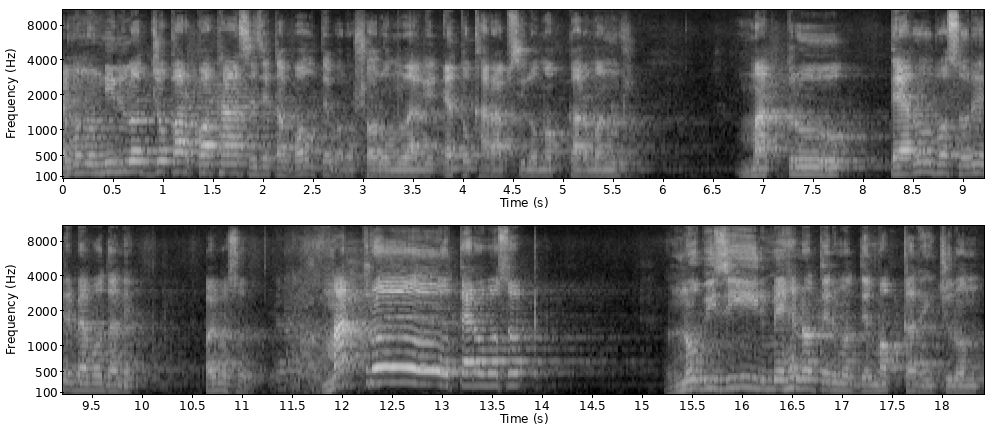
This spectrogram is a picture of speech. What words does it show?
এমনও নির্লজ্জকর কথা আছে যেটা বলতে বড় সরম লাগে। এত খারাপ ছিল মক্কার মানুষ। মাত্র তেরো বছরের ব্যবধানে, কয় বছর? মাত্র তেরো বছর। নবীজির মেহনতের মধ্যে মক্কার এই চূড়ান্ত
